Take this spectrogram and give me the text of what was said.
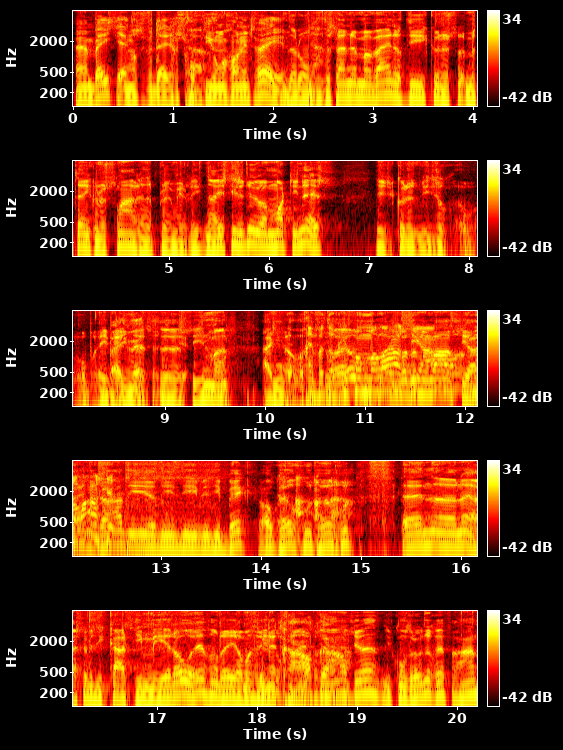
Een beetje Engelse verdediger schopt Ja. die jongen gewoon in tweeën. Daarom. Er zijn er maar weinig die kunnen, meteen kunnen slagen in de Premier League. Nou, je ziet het nu aan Martinez. Die kunnen het niet op, op één wedstrijd eh, zien, maar hij is wel En wat dacht je van Malaysia? Malaysia, Malaysia. die, die, die, die back, ook heel goed, heel goed. En eh, nou ja, ze hebben die Casimiro hè, van Real Madrid Net gehaald, gehaald, ja. Die komt er ook nog even aan.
